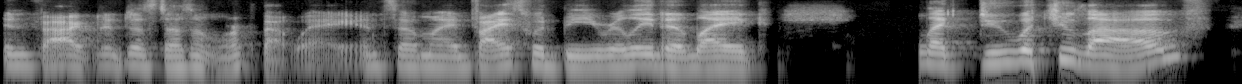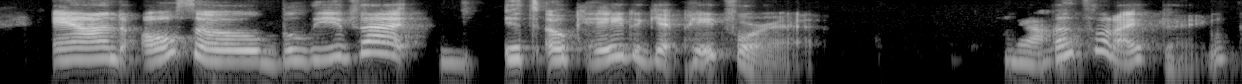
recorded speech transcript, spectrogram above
In fact it just doesn't work that way. And so my advice would be really to like like do what you love and also believe that it's okay to get paid for it. Yeah. That's what i think.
